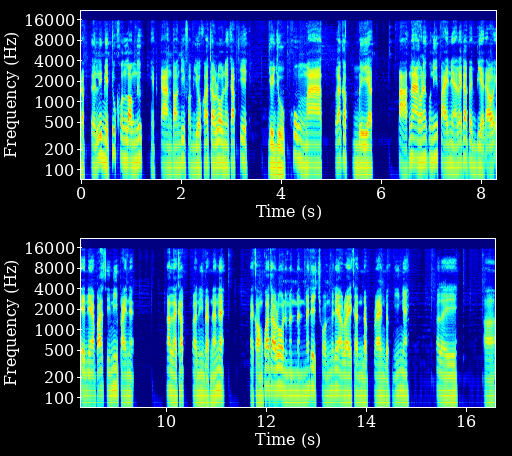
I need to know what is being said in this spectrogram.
แบบเกินลิมิตทุกคนลองนึกเหตุการณ์ตอนที่ฟาบิโอควาตาโรนะครับที่อยู่ๆพุ่งมาแล้วก็เบียด ปาดหน้าคนนั้นคนนี้ไปเนี่ยแล้วก็ไปเบียดเอาเอเนียบาซินี่ไปเนี่ยนั่นแหละครับกรณีแบบนั้นเนี่ยแต่ของควาตาโรเนี่ยมันมันไม่ได้ชนไม่ได้อะไรกันแบบแรงแบบนี้ไง ก็เลยเออ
